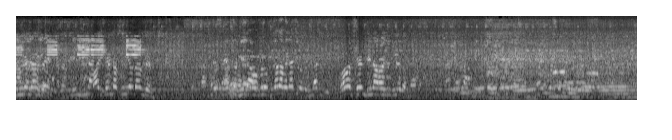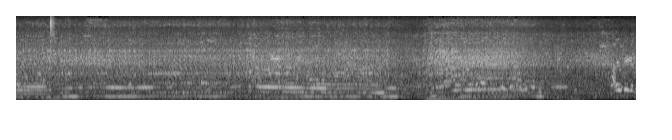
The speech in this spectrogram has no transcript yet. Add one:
সিঙ্গেল ট্রেনটা ঢিলা ওগুলো ঢিলা যাবে গাড়ি উঠে গেল।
